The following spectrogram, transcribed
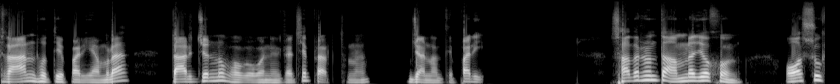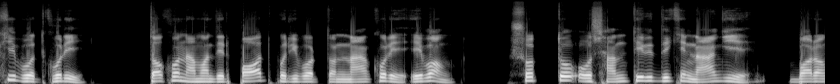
ত্রাণ হতে পারি আমরা, তার জন্য ভগবানের কাছে প্রার্থনা জানাতে পারি। সাধারণত আমরা যখন অসুখী বোধ করি তখন আমাদের পথ পরিবর্তন না করে এবং সত্য ও শান্তির দিকে না গিয়ে বরং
